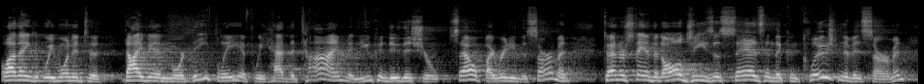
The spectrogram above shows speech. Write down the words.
Well, I think if we wanted to dive in more deeply, if we had the time, and you can do this yourself by reading the sermon, to understand that all Jesus says in the conclusion of his sermon,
